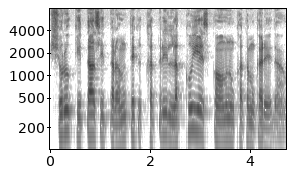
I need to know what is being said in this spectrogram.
ਸ਼ੁਰੂ ਕੀਤਾ ਸੀ ਧਰਮ ਤੇ ਇੱਕ ਖੱਤਰੀ ਲੱਖੂ ਹੀ ਇਸ ਕੌਮ ਨੂੰ ਖਤਮ ਕਰੇਗਾ।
